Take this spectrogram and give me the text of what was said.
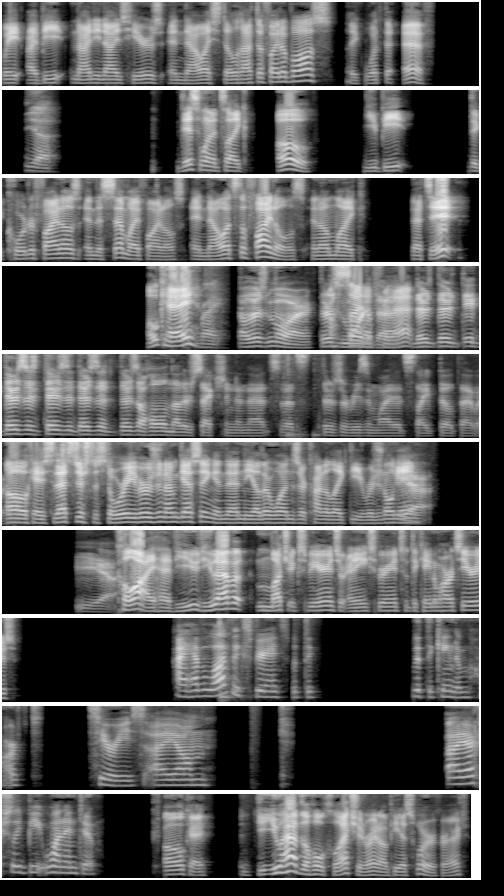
wait, I beat ninety nine tiers, and now I still have to fight a boss? Like, what the f? Yeah, This one, it's like, oh, you beat the quarterfinals and the semifinals, and now it's the finals, and I'm like, that's it. Okay. right. Oh, there's more. There's I'll more sign to up for that. that. There, there, it- there's a, there's a, there's a, there's a whole nother section in that. So that's there's a reason why it's like built that way. Oh, okay. So that's just the story version, I'm guessing, and then the other ones are kind of like the original game. yeah, yeah. Kalai, have you? Do you have a, much experience or any experience with the Kingdom Hearts series? I have a lot of experience with the with the Kingdom Hearts series. I um I actually beat one and two. Oh, okay. Do you have the whole collection right on PS4, correct?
